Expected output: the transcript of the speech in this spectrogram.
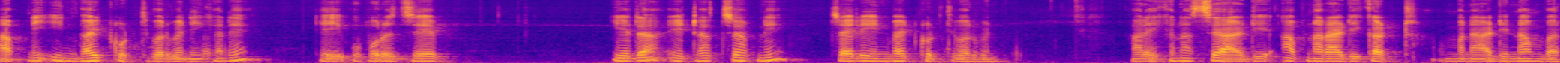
আপনি ইনভাইট করতে পারবেন এখানে। এই উপরের যে এটা এটা হচ্ছে আপনি চাইলে ইনভাইট করতে পারবেন। আর এখানে হচ্ছে আইডি আপনার আইডি কার্ড মানে আইডি নাম্বার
